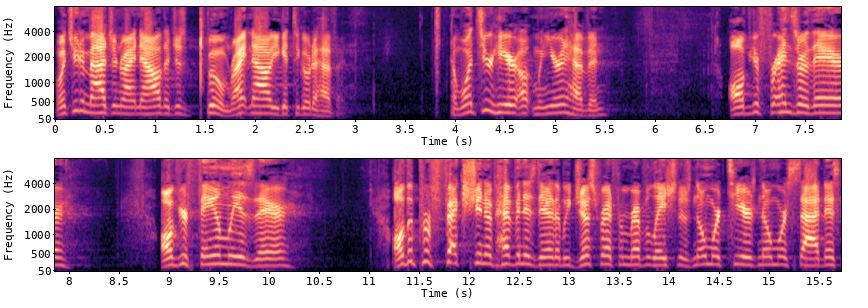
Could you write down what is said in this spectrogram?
I want you to imagine right now that just boom, right now you get to go to heaven. And once you're here, uh, when you're in heaven, all of your friends are there, all of your family is there. All the perfection of heaven is there that we just read from Revelation. There's no more tears, no more sadness.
